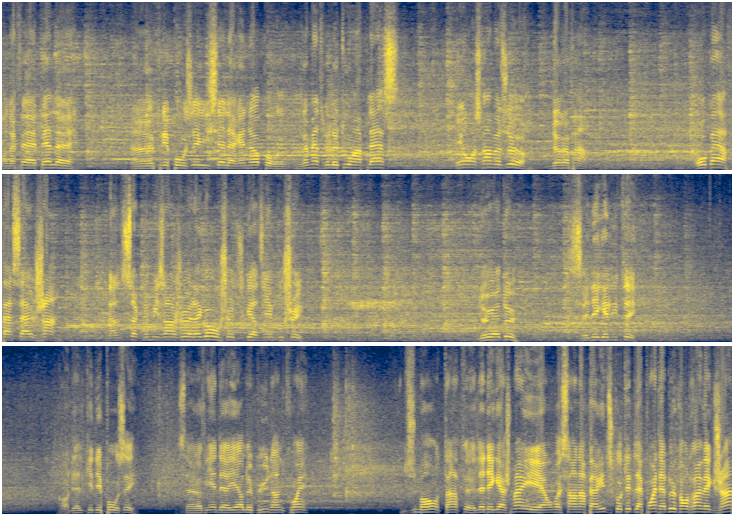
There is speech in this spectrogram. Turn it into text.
On a fait appel euh, un préposé ici à l'Arena pour remettre le tout en place. Et on sera en mesure de reprendre. Aubert face à Jean. Dans le socle mise en jeu à la gauche du gardien Boucher. 2 à 2. C'est l'égalité. Rondelle qui est déposée. Ça revient derrière le but dans le coin. Dumont tente le dégagement et on va s'en emparer du côté de la pointe à deux contre un avec Jean.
